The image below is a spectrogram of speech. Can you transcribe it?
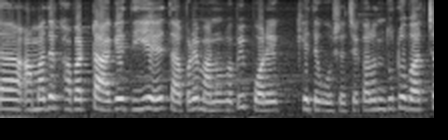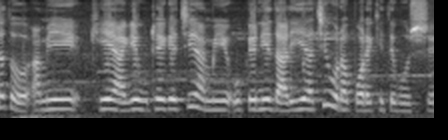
তা আমাদের খাবারটা আগে দিয়ে তারপরে মানুষবাপি পরে খেতে বসেছে। কারণ দুটো বাচ্চা তো, আমি খেয়ে আগে উঠে গেছি, আমি ওকে নিয়ে দাঁড়িয়ে আছি, ওরা পরে খেতে বসছে।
